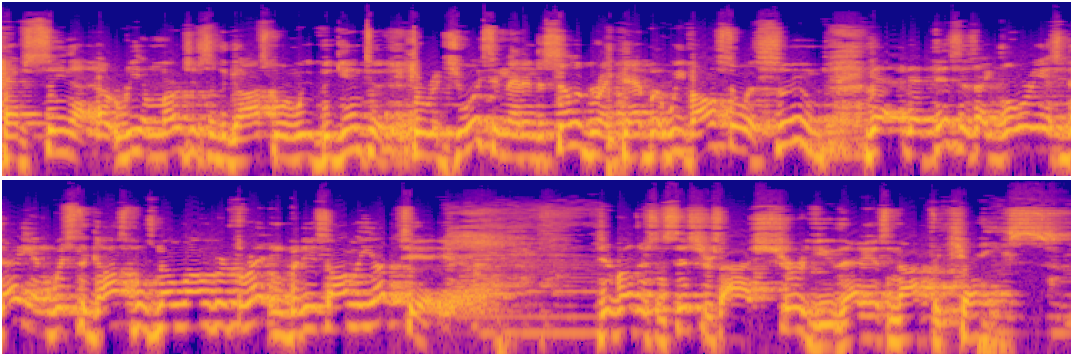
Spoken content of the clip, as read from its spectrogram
have seen a, a reemergence of the gospel, and we begin to, to rejoice in that and to celebrate that, but we've also assumed that, that this is a glorious day in which the gospel is no longer threatened, but it's on the uptick. Dear brothers and sisters, I assure you that is not the case.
